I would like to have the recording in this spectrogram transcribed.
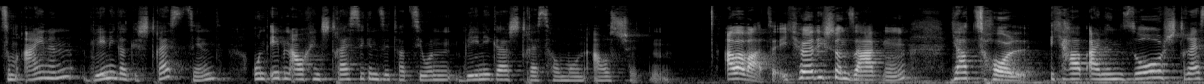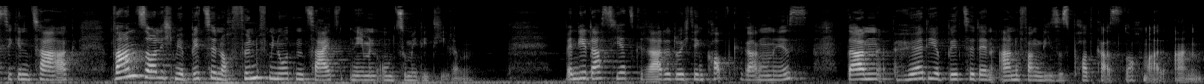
zum einen weniger gestresst sind und eben auch in stressigen Situationen weniger Stresshormon ausschütten. Aber warte, ich höre dich schon sagen, ja toll, ich habe einen so stressigen Tag, wann soll ich mir bitte noch fünf Minuten Zeit nehmen, um zu meditieren? Wenn dir das jetzt gerade durch den Kopf gegangen ist, dann hör dir bitte den Anfang dieses Podcasts nochmal an.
